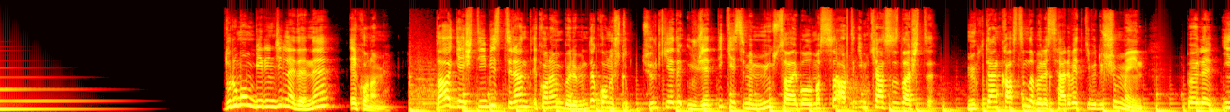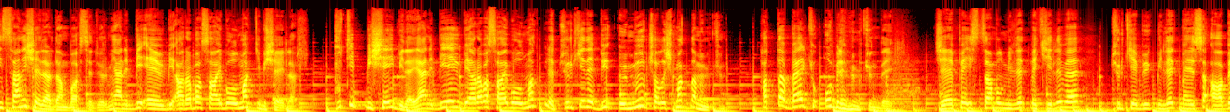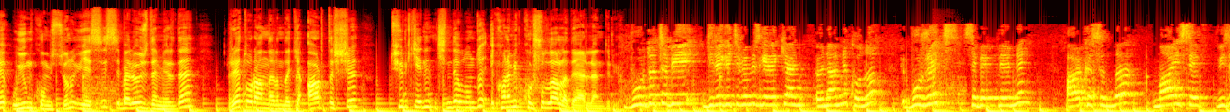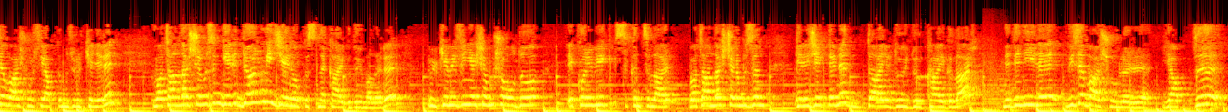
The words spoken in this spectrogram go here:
Durumun birinci nedeni ekonomi. Daha geçtiğimiz trend ekonomi bölümünde konuştuk. Türkiye'de ücretli kesimin mülk sahibi olması artık imkansızlaştı. Mülkten kastım da böyle servet gibi düşünmeyin. Böyle insani şeylerden bahsediyorum. Yani bir ev, bir araba sahibi olmak gibi şeyler. Bu tip bir şey bile yani bir ev, bir araba sahibi olmak bile Türkiye'de bir ömür çalışmakla mümkün. Hatta belki o bile mümkün değil. CHP İstanbul Milletvekili ve Türkiye Büyük Millet Meclisi AB Uyum Komisyonu üyesi Sibel Özdemir de red oranlarındaki artışı Türkiye'nin içinde bulunduğu ekonomik koşullarla değerlendiriyor. Burada tabii dile getirmemiz gereken önemli konu bu red sebeplerinin arkasında maalesef vize başvurusu yaptığımız ülkelerin vatandaşlarımızın geri dönmeyeceği noktasında kaygı duymaları, ülkemizin yaşamış olduğu ekonomik sıkıntılar, vatandaşlarımızın geleceklerine dair duyduğu kaygılar nedeniyle vize başvuruları yaptığı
